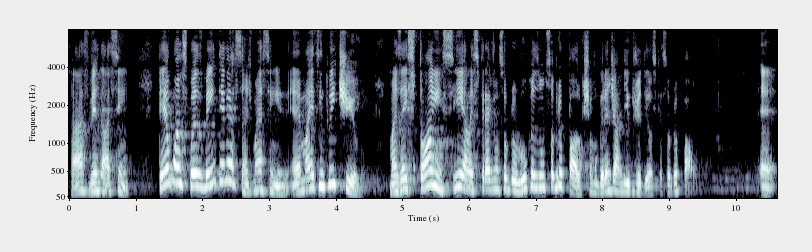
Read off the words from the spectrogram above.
tá? Verdade, assim. Tem algumas coisas bem interessantes, mas assim, é mais intuitivo. Mas a história em si, ela escreve um sobre o Lucas e um sobre o Paulo, que chama o Grande Amigo de Deus, que é sobre o Paulo. É.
